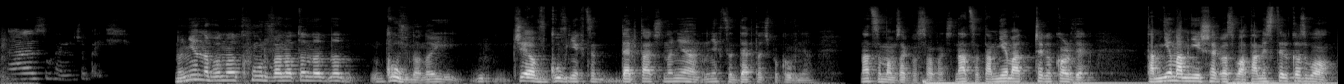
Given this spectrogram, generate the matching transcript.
No ale słuchaj, no trzeba iść. No nie, no bo no kurwa, no to no, no gówno, no i czy ja w gównie chcę deptać? No nie, no nie chcę deptać po gównie. Na co mam zagłosować? Na co? Tam nie ma czegokolwiek. Tam nie ma mniejszego zła, tam jest tylko zło.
